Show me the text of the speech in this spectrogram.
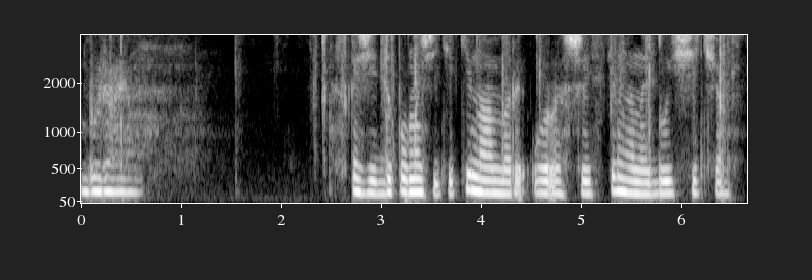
Убираю. Скажіть, допоможіть, які наміри у расистів на найближчий час?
